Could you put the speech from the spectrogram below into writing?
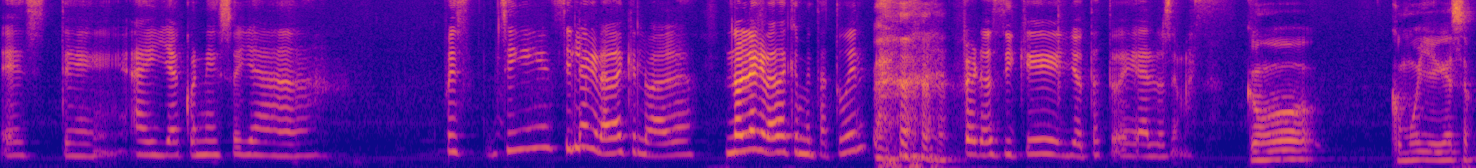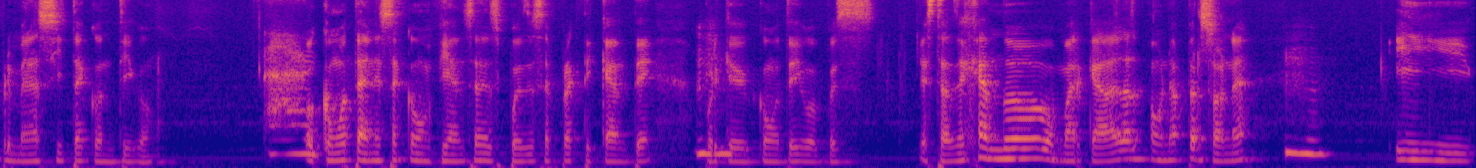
Este, ahí ya con eso ya... Pues sí, sí le agrada que lo haga. No le agrada que me tatúen, pero sí que yo tatué a los demás. ¿Cómo, cómo llega esa primera cita contigo? ¿O cómo te dan esa confianza después de ser practicante? Porque, como te digo, pues estás dejando marcada a una persona y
